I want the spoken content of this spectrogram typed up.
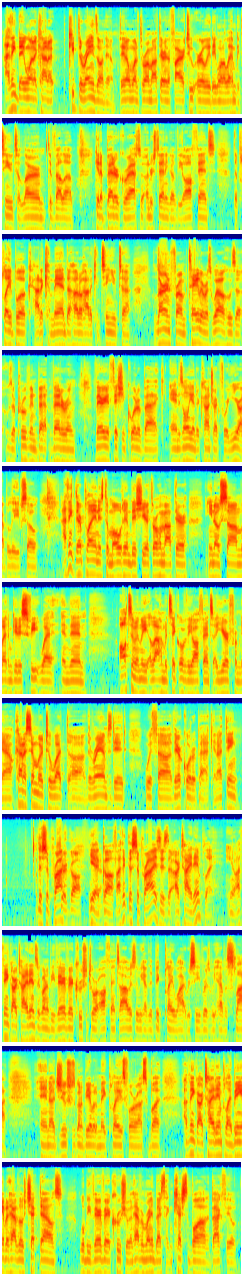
I think they want to kind of keep the reins on him. They don't want to throw him out there in the fire too early. They want to let him continue to learn, develop, get a better grasp and understanding of the offense, the playbook, how to command the huddle, how to continue to learn from Taylor as well, who's a who's a proven veteran, very efficient quarterback, and is only under contract for a year, I believe. So, I think their plan is to mold him this year, throw him out there, you know, some, let him get his feet wet, and then ultimately allow him to take over the offense a year from now, kind of similar to what uh, the Rams did with uh, their quarterback. And I think the surprise, Goff. Yeah, yeah, Goff. I think the surprise is that our tight end play. You know, I think our tight ends are going to be very, very crucial to our offense. Obviously, we have the big play wide receivers. We have a slot and uh, Juice who's going to be able to make plays for us. But I think our tight end play, being able to have those checkdowns, will be very, very crucial. And having running backs that can catch the ball out of the backfield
